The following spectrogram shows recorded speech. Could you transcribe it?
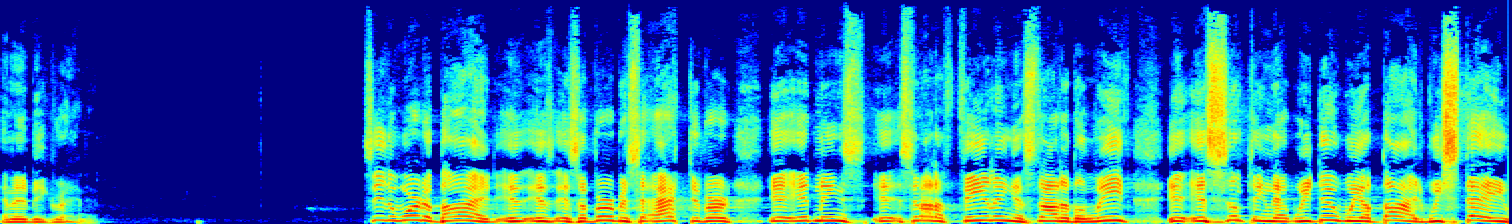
and it'll be granted. See, the word abide is, is, is, a verb, it's an active verb. It, it, means it's not a feeling, it's not a belief, it, it's something that we do. We abide, we stay,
